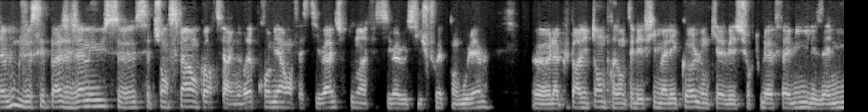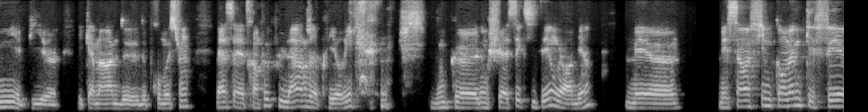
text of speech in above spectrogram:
J'avoue que je sais pas, j'ai jamais eu ce, cette chance-là encore de faire une vraie première en festival, surtout dans un festival aussi chouette qu'Angoulême. Euh, la plupart du temps, on présentait des films à l'école, donc il y avait surtout la famille, les amis et puis euh, les camarades de, promotion. Là, ça va être un peu plus large a priori, donc euh, donc je suis assez excité, on verra bien. Mais mais c'est un film quand même qui est fait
